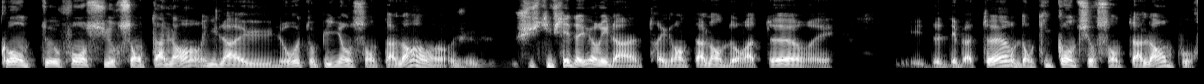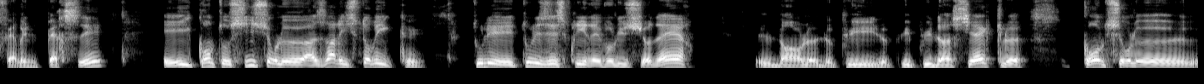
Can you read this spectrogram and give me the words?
compte au fond sur son talent. Il a une haute opinion de son talent justifié d'ailleurs, il a un très grand talent d'orateur et, de débatteur, donc il compte sur son talent pour faire une percée, et il compte aussi sur le hasard historique. Tous les, tous les esprits révolutionnaires, dans le, depuis, depuis plus d'un siècle, comptent sur le,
